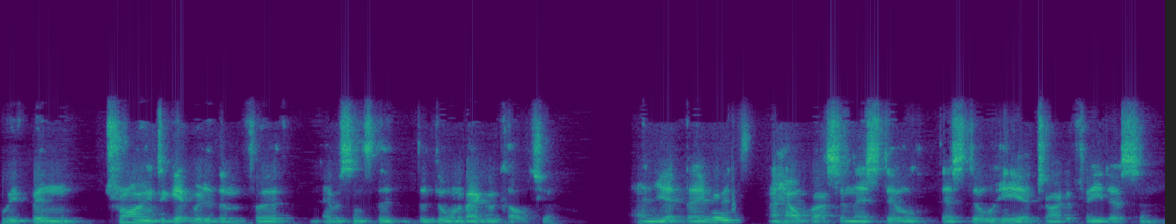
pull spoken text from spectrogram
we've been trying to get rid of them for ever since the, the dawn of agriculture, and yet they've mm. been to help us, and they're still they're still here trying to feed us and.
